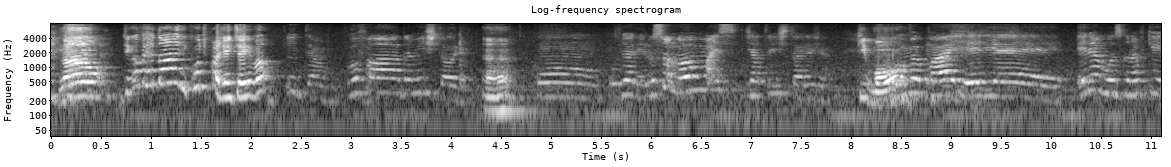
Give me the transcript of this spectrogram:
não, diga a verdade, conte pra gente aí, vá. Então, vou falar da minha história Aham. com o violino. Eu sou novo, mas já tenho história já. Que O bom, meu pai, ele é. Ele é músico, né? Porque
